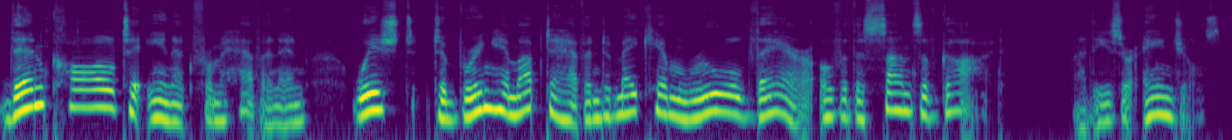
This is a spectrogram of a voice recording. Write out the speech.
then called to Enoch from heaven and wished to bring him up to heaven to make him rule there over the sons of God. Now, these are angels,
